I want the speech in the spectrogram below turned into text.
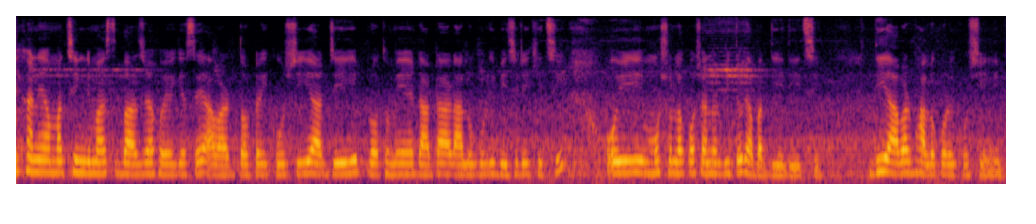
এখানে আমার চিংড়ি মাছ ভাজা হয়ে গেছে, আবার তরকারি কষিয়ে আর যেই প্রথমে ডাটা আর আলুগুলি বেছে রেখেছি, ওই মশলা কষানোর ভিতরে আবার দিয়ে দিয়েছি। দিয়ে আবার ভালো করে কষিয়ে নিব।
